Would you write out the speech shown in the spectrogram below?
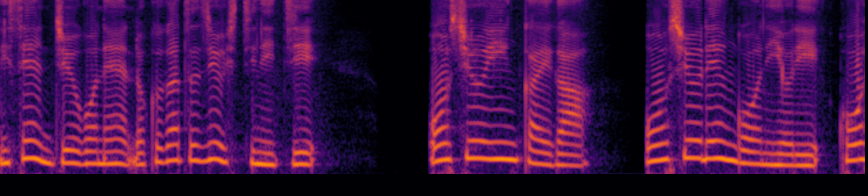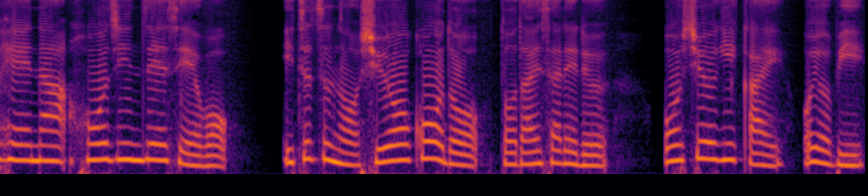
2015年6月17日、欧州委員会が欧州連合により公平な法人税制を5つの主要行動と題される欧州議会及び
